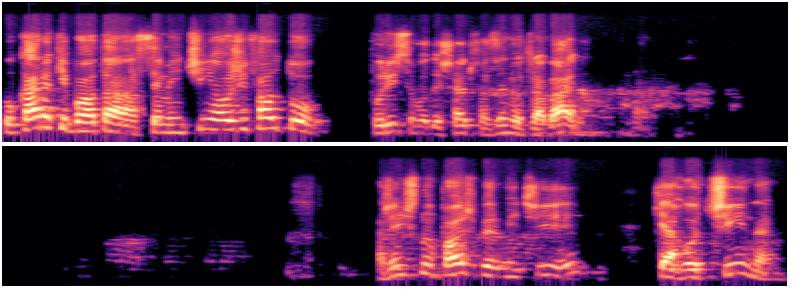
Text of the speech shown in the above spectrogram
O cara que bota a sementinha hoje faltou. Por isso eu vou deixar de fazer meu trabalho? A gente não pode permitir que a rotina,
